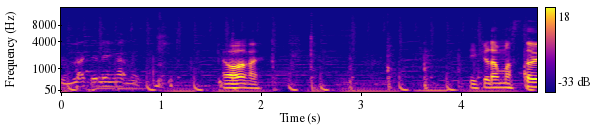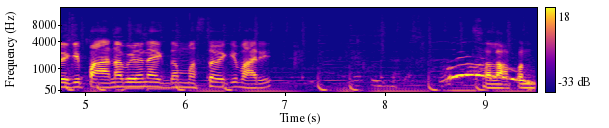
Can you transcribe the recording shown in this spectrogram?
चुल्ला चलेगा मैं. हवा काय? इकडं मस्त पैकी पाना बिळणं एकदम मस्त पैकी भारी. चला आपण.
